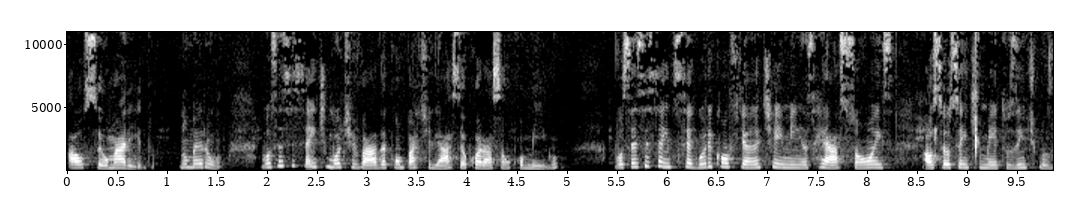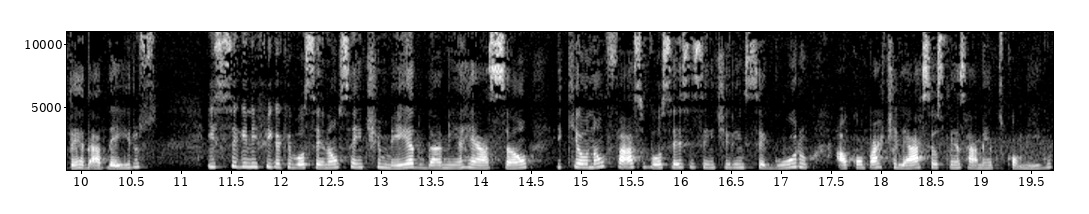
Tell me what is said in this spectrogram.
ao seu marido. Número 1. Um, você se sente motivada a compartilhar seu coração comigo? Você se sente segura e confiante em minhas reações aos seus sentimentos íntimos verdadeiros? Isso significa que você não sente medo da minha reação e que eu não faço você se sentir inseguro ao compartilhar seus pensamentos comigo.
